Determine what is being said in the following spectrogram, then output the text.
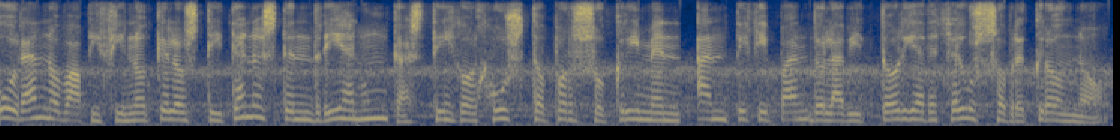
Urano vaticinó que los titanes tendrían un castigo justo por su crimen, anticipando la victoria de Zeus sobre Crono.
